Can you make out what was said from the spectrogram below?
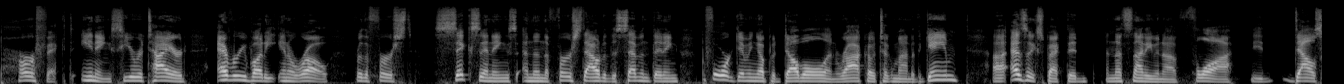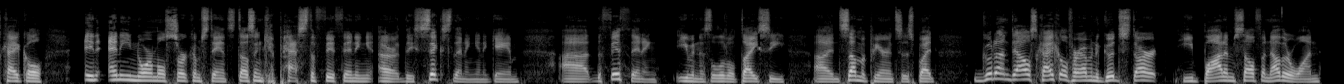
perfect innings. He retired everybody in a row for the first six innings and then the first out of the seventh inning before giving up a double and Rocco took him out of the game uh, as expected. And that's not even a flaw. Dallas Keuchel in any normal circumstance doesn't get past the fifth inning or the sixth inning in a game. Uh, the fifth inning even is a little dicey uh, in some appearances but good on Dallas Keuchel for having a good start. He bought himself another one.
